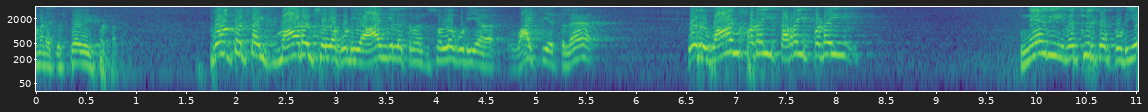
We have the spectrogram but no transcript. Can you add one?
அவனுக்கு தேவைப்பட்டது. புரோட்டோடைப் மாடல் சொல்லக்கூடிய ஆங்கிலத்தில் சொல்லக்கூடிய வாக்கியத்தில் ஒரு வான்படை தரைப்படை நேவி வச்சிருக்கக்கூடிய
